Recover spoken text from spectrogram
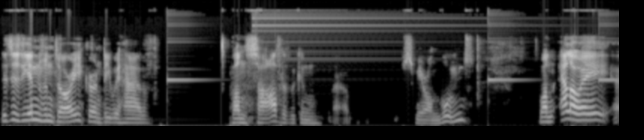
This is the inventory. Currently we have one salve that we can uh, smear on wounds one aloe, uh,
